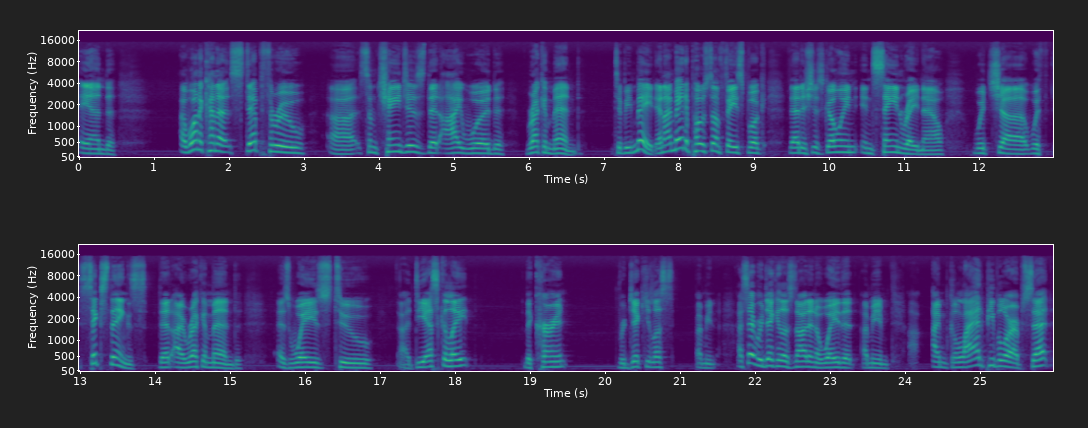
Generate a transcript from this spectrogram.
And I want to kind of step through uh, some changes that I would recommend to be made. And I made a post on Facebook that is just going insane right now, which uh, with six things that I recommend as ways to uh, de-escalate the current ridiculous. I mean, I say ridiculous not in a way that I mean. I'm glad people are upset,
